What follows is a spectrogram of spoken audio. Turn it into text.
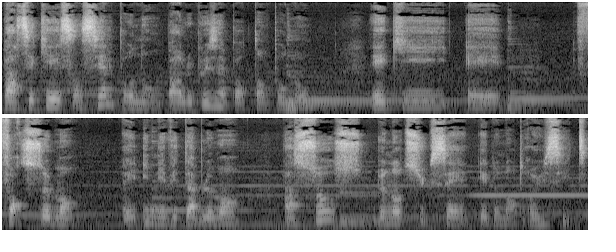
par ce qui est essentiel pour nous, par le plus important pour nous, et qui est forcément et inévitablement la source de notre succès et de notre réussite.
